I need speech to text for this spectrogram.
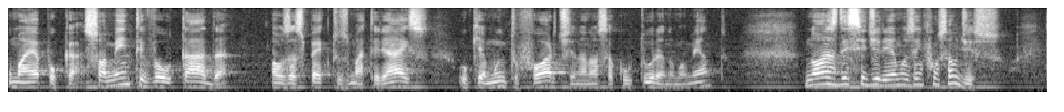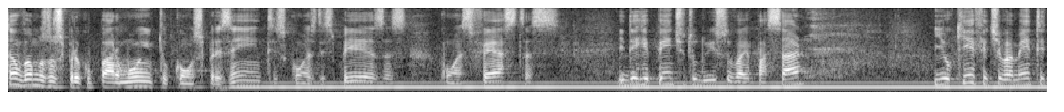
uma época somente voltada aos aspectos materiais, o que é muito forte na nossa cultura no momento, nós decidiremos em função disso. Então vamos nos preocupar muito com os presentes, com as despesas, com as festas, e de repente tudo isso vai passar e o que efetivamente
